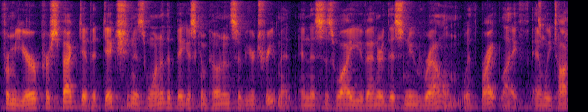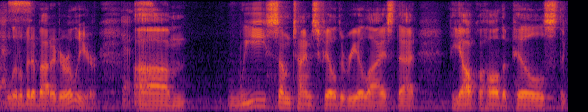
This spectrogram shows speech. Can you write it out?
from your perspective, addiction is one of the biggest components of your treatment. And this is why you've entered this new realm with Brite Life. And we talked a little bit about it earlier. Yes. Um, we sometimes fail to realize that the alcohol, the pills, the,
